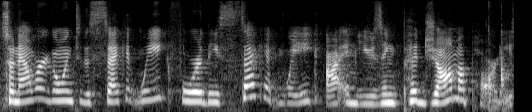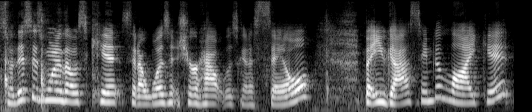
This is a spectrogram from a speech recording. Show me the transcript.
So now we're going to the second week. For the second week, I am using Pajama Party. So this is one of those kits that I wasn't sure how it was going to sell, but you guys seem to like it.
